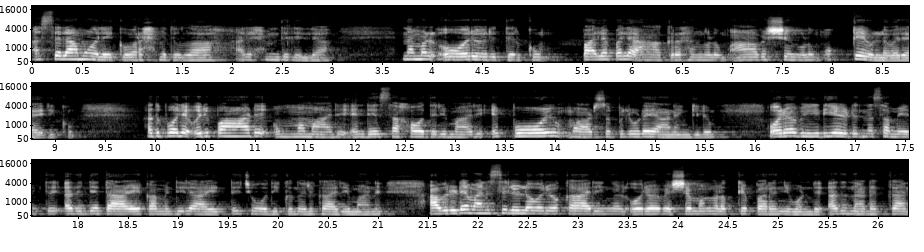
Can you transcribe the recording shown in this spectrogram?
അസ്സലാമു അലൈക്കും വറഹമത്തുള്ള അലഹമില്ല നമ്മൾ ഓരോരുത്തർക്കും പല പല ആഗ്രഹങ്ങളും ആവശ്യങ്ങളും ഒക്കെ ഉള്ളവരായിരിക്കും അതുപോലെ ഒരുപാട് ഉമ്മമാർ എന്റെ സഹോദരിമാർ എപ്പോഴും വാട്സപ്പിലൂടെയാണെങ്കിലും ഓരോ വീഡിയോ ഇടുന്ന സമയത്ത് അതിന്റെ താഴെ കമന്റിലായിട്ട് ചോദിക്കുന്ന ഒരു കാര്യമാണ്. അവരുടെ മനസ്സിലുള്ള ഓരോ കാര്യങ്ങൾ ഓരോ വിഷമങ്ങളൊക്കെ പറഞ്ഞുകൊണ്ട് അത് നടക്കാൻ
